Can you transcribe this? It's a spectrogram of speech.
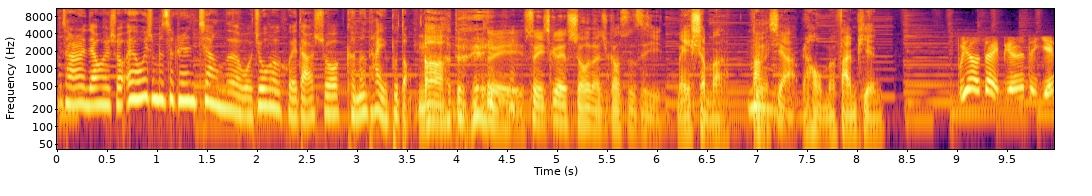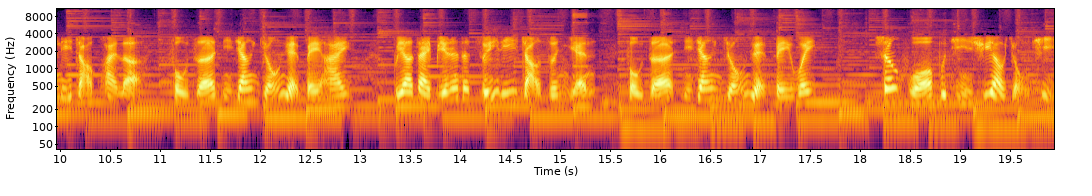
常常人家会说：“哎呀，为什么这个人这样的？”我就会回答说：“可能他也不懂啊。”对对，所以这个时候呢，就告诉自己没什么，放下，然后我们翻篇。不要在别人的眼里找快乐，否则你将永远悲哀；不要在别人的嘴里找尊严，否则你将永远卑微。生活不仅需要勇气，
